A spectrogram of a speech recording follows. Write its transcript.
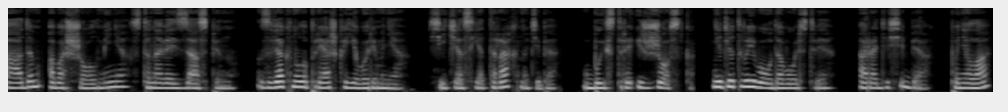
Адам обошел меня, становясь за спину. Звякнула пряжка его ремня. «Сейчас я трахну тебя быстро и жестко, не для твоего удовольствия, а ради себя. Поняла?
